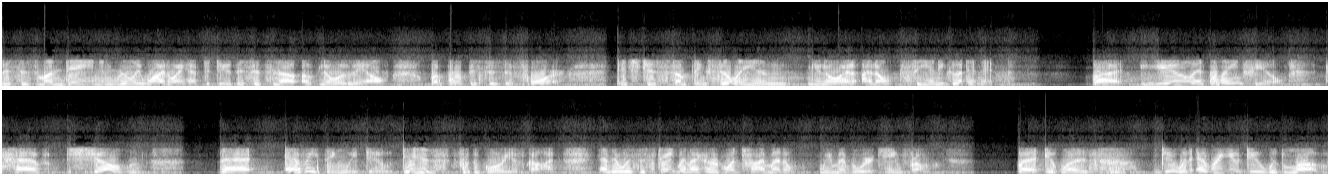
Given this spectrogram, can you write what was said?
this is mundane and really, why do I have to do this? It's no, of no avail. What purpose is it for? It's just something silly and, you know, I, I don't see any good in it. But you at Plainfield have shown that everything we do is for the glory of God. And there was a statement I heard one time, I don't remember where it came from, but it was do whatever you do with love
